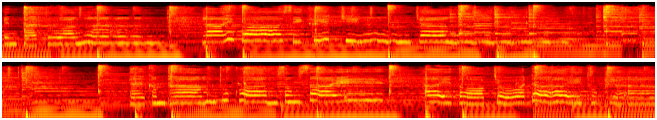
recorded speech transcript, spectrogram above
เป็นตาตัวงาน หลายกว่าสิคิดจริงจัง แต่คำถามทุกความสงสัยไอตอบโจทย์ได้ทุกอย่าง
